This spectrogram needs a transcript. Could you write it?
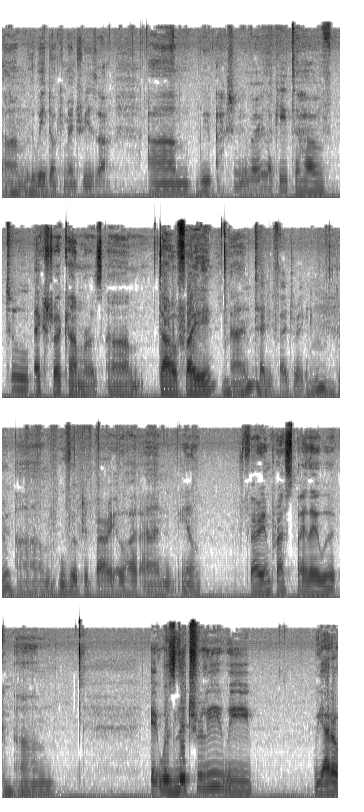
um, Mhm. the way documentaries are. Um, we actually were very lucky to have two extra cameras, um, Daryl Friday and Mhm. Teddy Frederick, Mm, um, who worked with Barry a lot and, you know, very impressed by their work. Mm-hmm. Um, it was literally, we we had a,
